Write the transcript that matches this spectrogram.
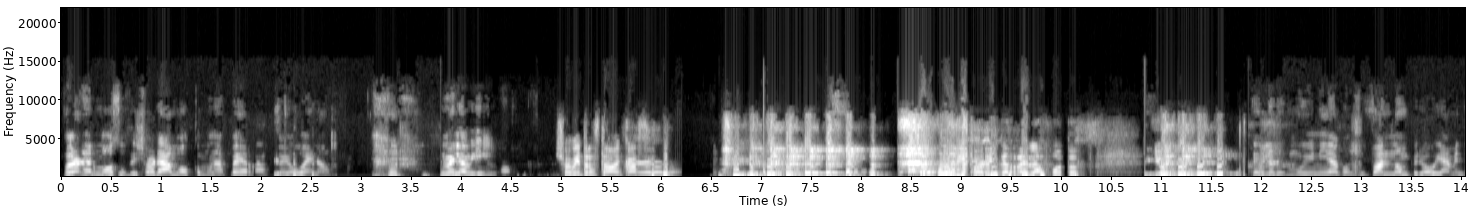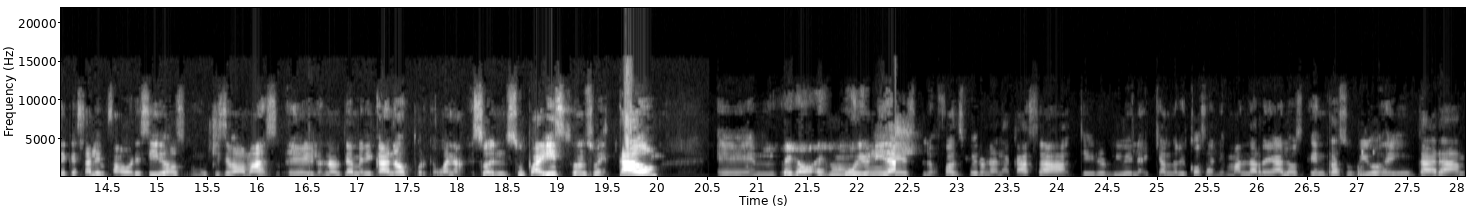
Fueron hermosos y lloramos como unas perras, pero bueno, no es lo mismo. Yo mientras estaba en casa. Yo después vi por internet las fotos. Taylor es muy unida con su fandom, pero obviamente que salen favorecidos muchísimo más eh, los norteamericanos, porque bueno, son su país, son su estado, eh, pero es muy unida. Los fans fueron a la casa, Taylor vive likeándole cosas, les manda regalos, entra a sus vivos de Instagram.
